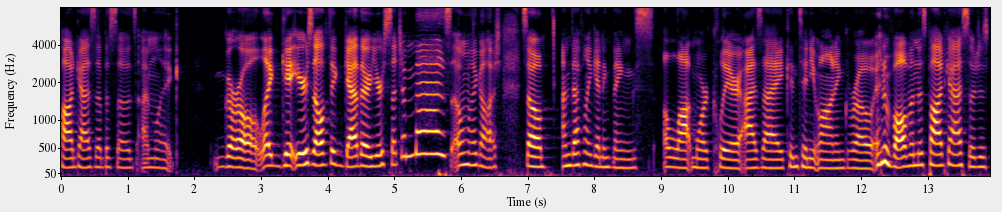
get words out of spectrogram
podcast episodes, I'm like, girl, like get yourself together. You're such a mess. Oh my gosh. So, I'm definitely getting things a lot more clear as I continue on and grow and evolve in this podcast. So just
